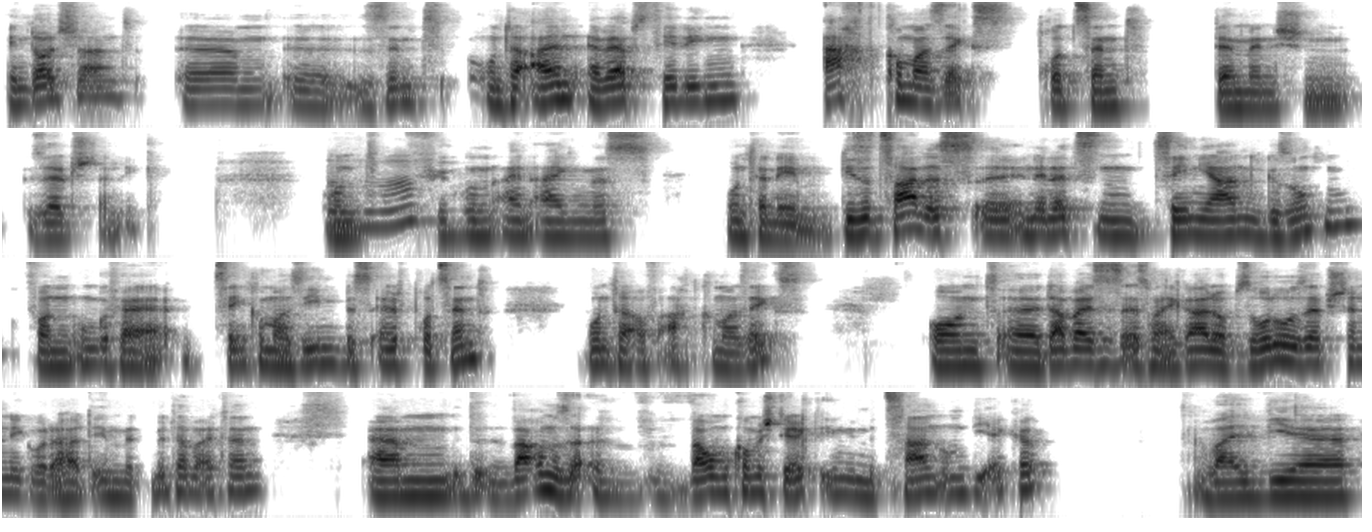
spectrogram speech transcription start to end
in Deutschland ähm, äh, sind unter allen Erwerbstätigen 8,6 Prozent der Menschen selbstständig und mhm. führen ein eigenes Unternehmen. Diese Zahl ist äh, in den letzten zehn Jahren gesunken von ungefähr 10,7 bis 11 Prozent runter auf 8,6. Und äh, dabei ist es erstmal egal, ob solo selbstständig oder halt eben mit Mitarbeitern. Ähm, warum, warum komme ich direkt irgendwie mit Zahlen um die Ecke? Weil wir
